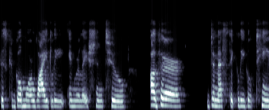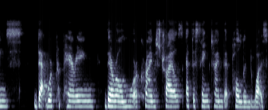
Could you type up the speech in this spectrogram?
this could go more widely in relation to other domestic legal teams that were preparing their own war crimes trials at the same time that Poland was.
